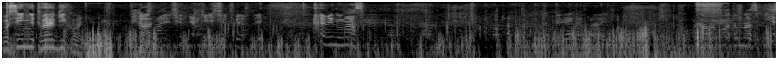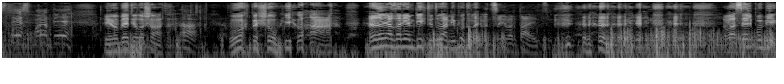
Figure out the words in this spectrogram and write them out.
осінні тверді коні. Так? знаю, що який четвертий. Він у нас. І я не знаю. А робота у нас їсти, спати. І робити лошата. Так. Ох, пішов. Йоа. Ну я за ним бігти туди не буду, навіть це і вертається. Василь побіг.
